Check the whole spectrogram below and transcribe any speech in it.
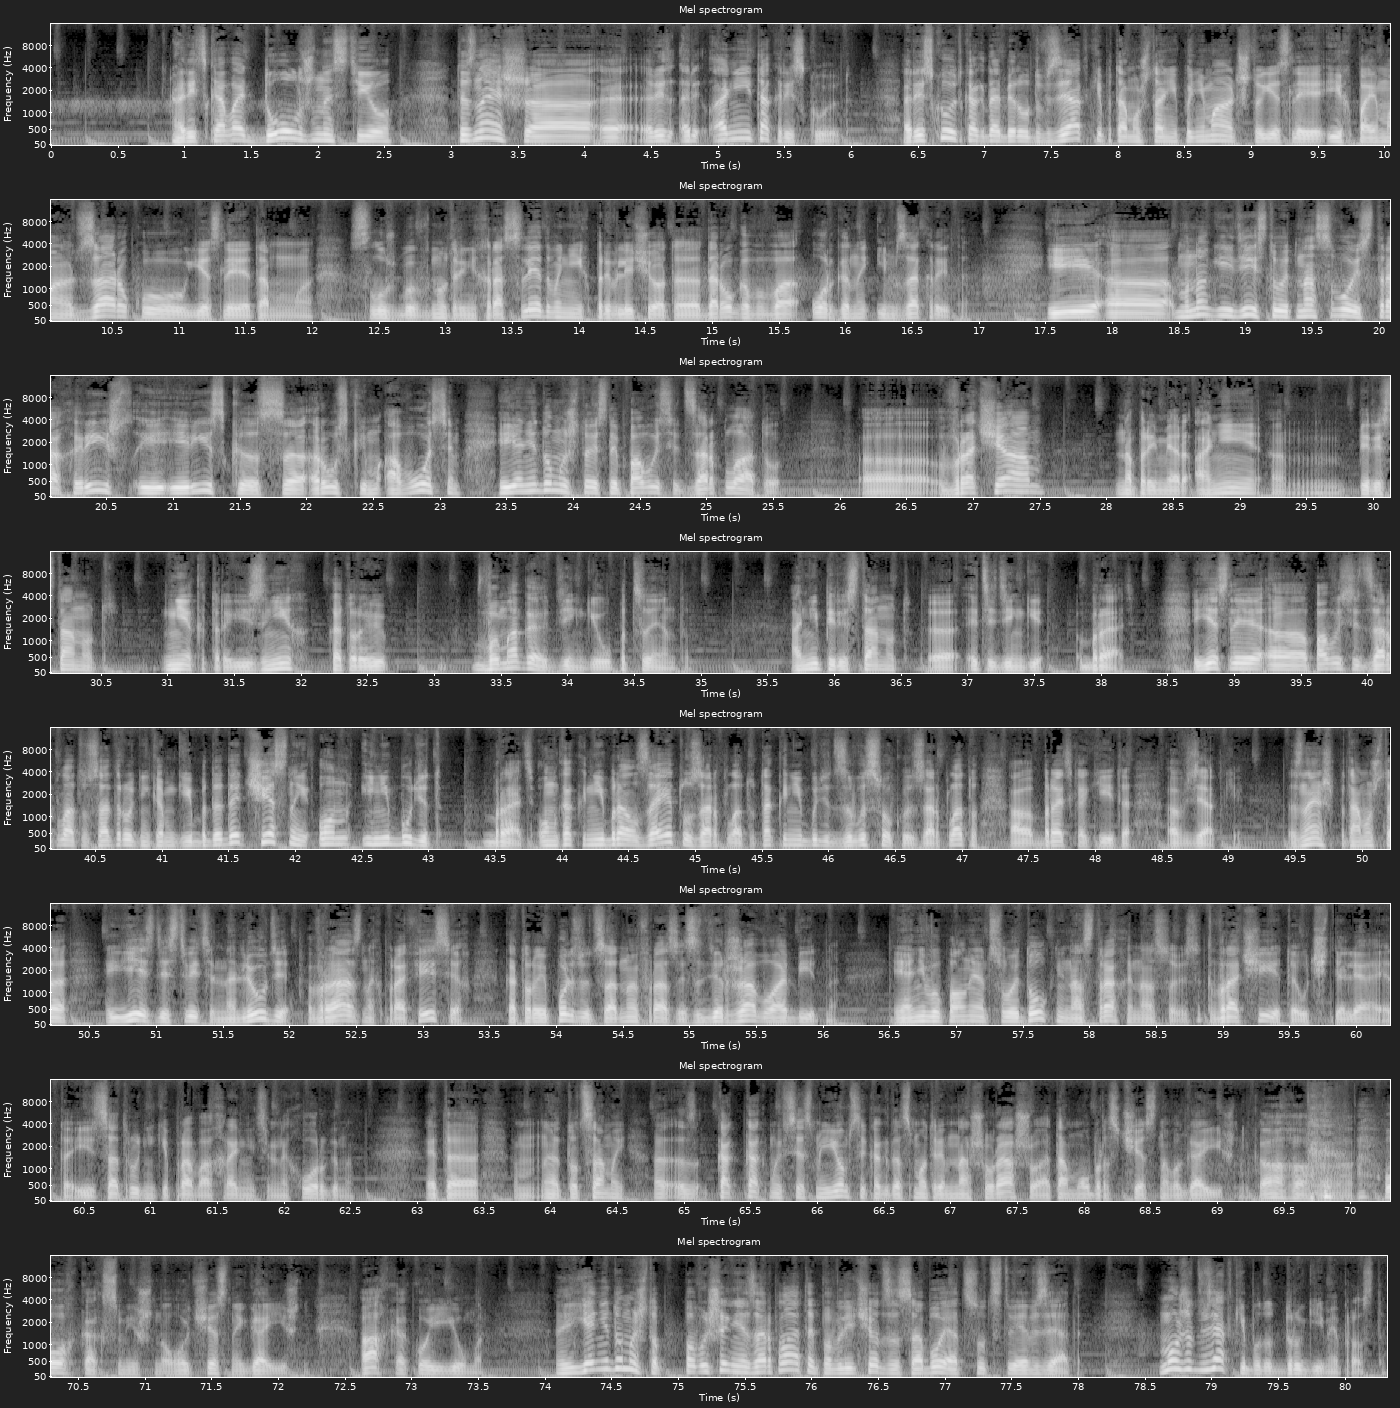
рисковать должностью, ты знаешь, э, э, они и так рискуют. Рискуют, когда берут взятки, потому что они понимают, что если их поймают за руку, если там служба внутренних расследований их привлечет, э, дорога в органы им закрыта. И э, многие действуют на свой страх и, рис, и, и риск с русским А8. И я не думаю, что если повысить зарплату э, врачам, например, они э, перестанут, некоторые из них, которые вымогают деньги у пациентов, они перестанут э, эти деньги брать. Если э, повысить зарплату сотрудникам ГИБДД, честный он и не будет брать. Он как не брал за эту зарплату, так и не будет за высокую зарплату э, брать какие-то э, взятки. Знаешь, потому что есть действительно люди в разных профессиях, которые пользуются одной фразой «за державу обидно». И они выполняют свой долг не на страх и на совесть. Это врачи, это учителя, это и сотрудники правоохранительных органов. Это э, тот самый, э, как, как мы все смеемся, когда смотрим нашу Рашу, а там образ честного гаишника. Ага, ох, как смешно, о, честный гаишник. Ах, какой юмор. Я не думаю, что повышение зарплаты повлечет за собой отсутствие взяток. Может, взятки будут другими просто.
